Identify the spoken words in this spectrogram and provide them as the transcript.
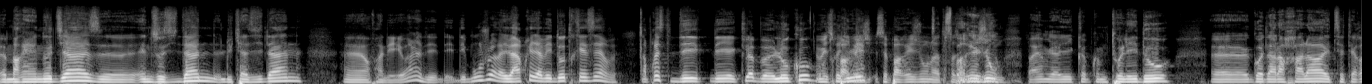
euh Mariano Diaz, euh, Enzo Zidane, Lucas Zidane. Euh, enfin, des, voilà, des, des, bons joueurs. Et après, il y avait d'autres réserves. Après, c'était des, des clubs locaux. Oui, c'est pas, région, là. C'est pas région. Par exemple, il y avait des clubs comme Toledo, Guadalajara, etc.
